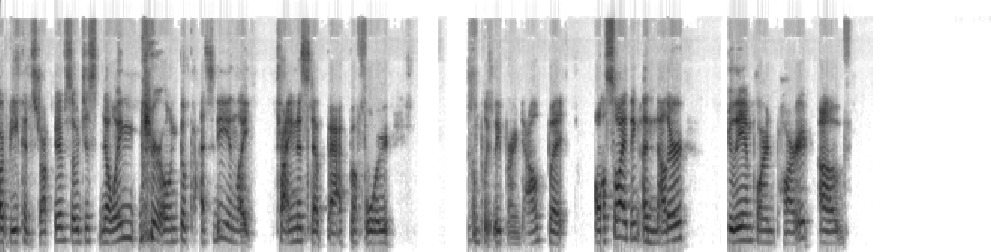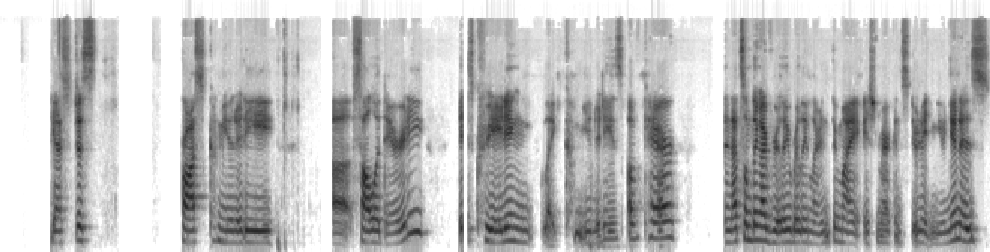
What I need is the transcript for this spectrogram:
or be constructive. So just knowing your own capacity and like trying to step back before completely burned out. But also I think another really important part of yes, just cross community uh, solidarity is creating like communities of care and that's something i've really really learned through my asian american student union is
